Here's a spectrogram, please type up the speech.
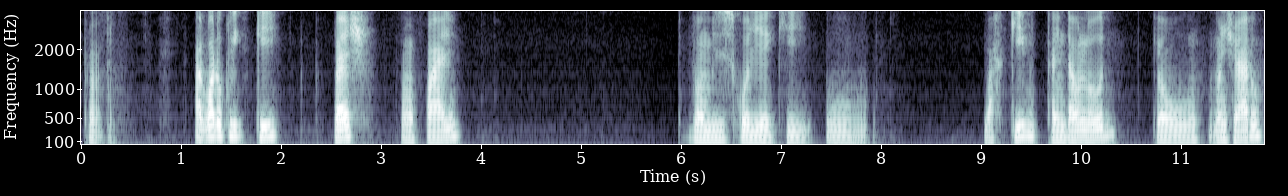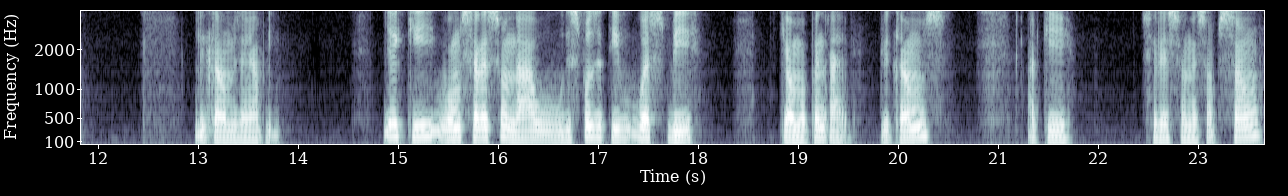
Pronto. Agora eu clico aqui, Flash from File. Vamos escolher aqui o, o arquivo que está em download, que é o Manjaro. Clicamos em abrir. E aqui vamos selecionar o dispositivo USB, que é o meu pendrive. Clicamos aqui, seleciona essa opção,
